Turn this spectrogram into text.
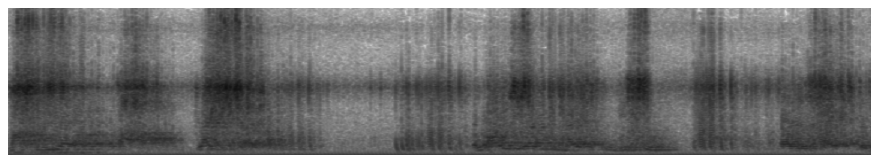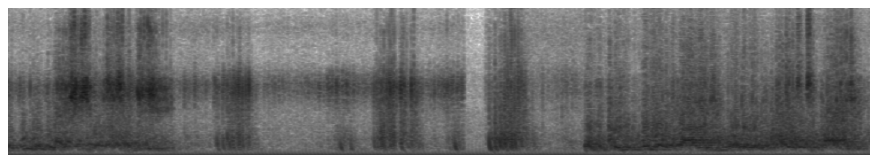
machen wir Gleichstellung. Von euch werden die meisten wissen, was es heißt, den Ungleichen das Familien. Das können wir noch gar nicht mehr ausweichen.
